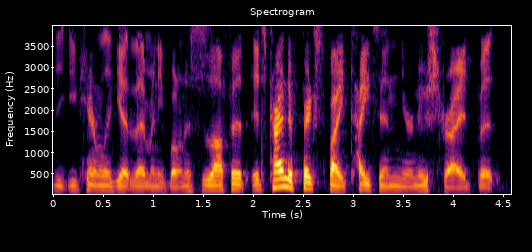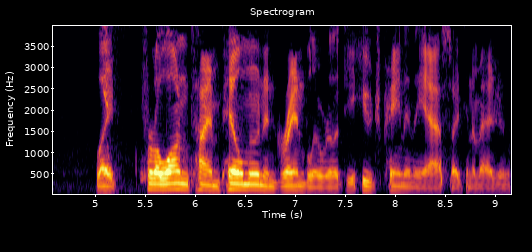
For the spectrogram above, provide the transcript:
you can't really get that many bonuses off it. It's kind of fixed by Titan, your new stride, but, like, Yes. for a long time, Pale Moon and Grand Blue were, like, a huge pain in the ass, I can imagine.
